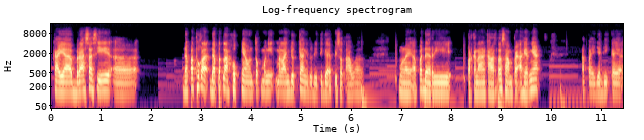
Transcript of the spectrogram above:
kayak berasa sih eh, dapat hook lah, dapatlah hooknya untuk melanjutkan itu di tiga episode awal. Mulai apa dari perkenalan karakter sampai akhirnya apa ya jadi kayak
